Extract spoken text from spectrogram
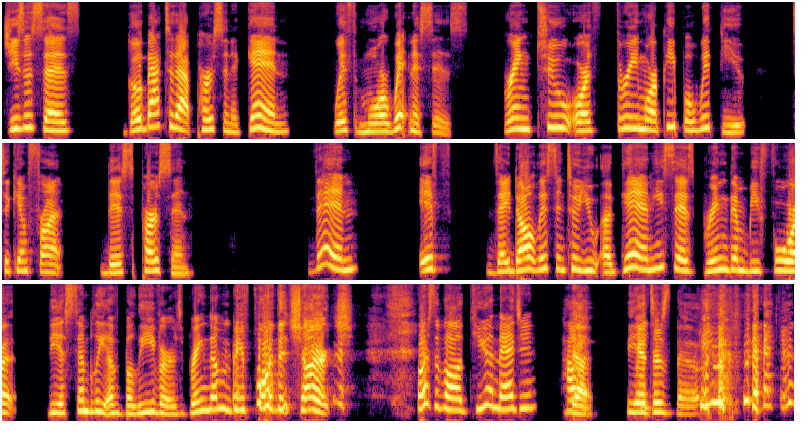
Jesus says, go back to that person again with more witnesses. Bring two or three more people with you to confront this person. Then, if they don't listen to you again, he says, bring them before the assembly of believers, bring them before the church. First of all, can you imagine how Yeah. The answer is no. can you imagine?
